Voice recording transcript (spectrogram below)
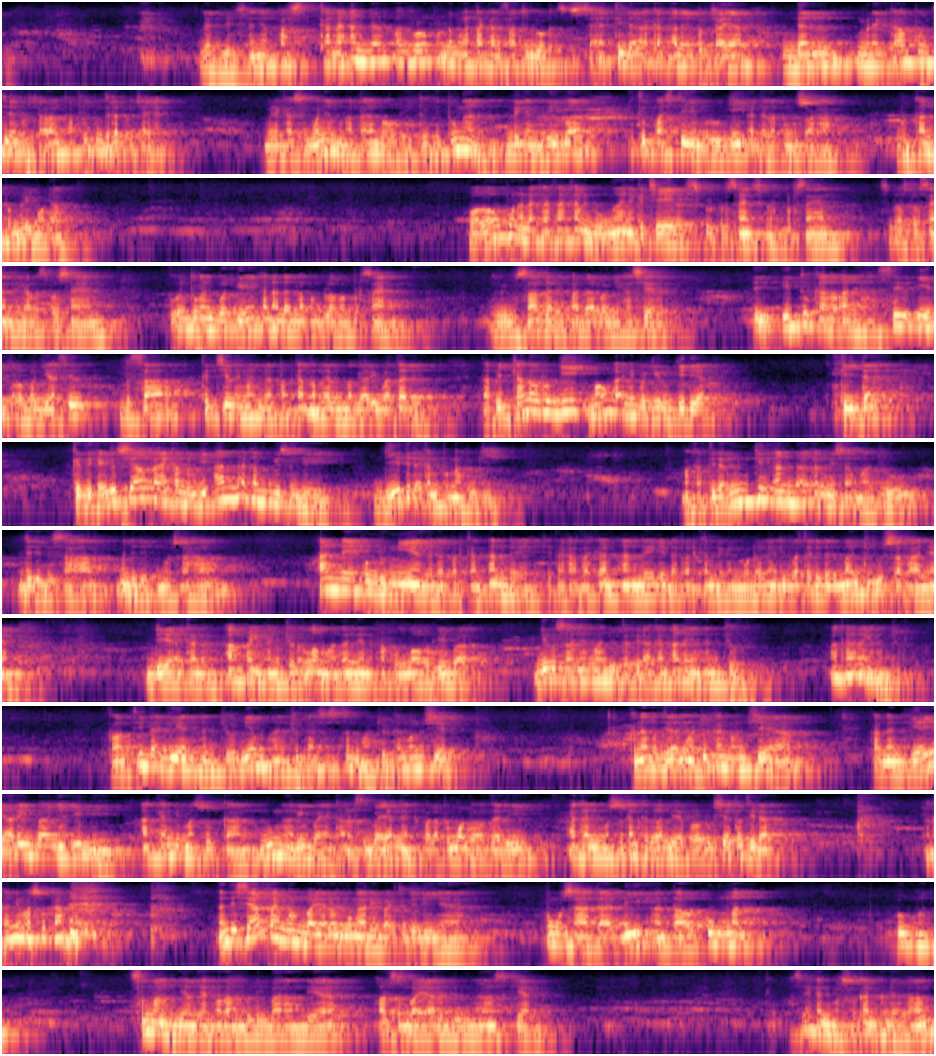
Dan biasanya pas Karena Anda walaupun Anda mengatakan Satu dua kasus Saya tidak akan ada yang percaya Dan mereka pun tidak percaya Orang kafir pun tidak percaya. Mereka semuanya mengatakan bahwa hitung-hitungan dengan riba itu pasti yang rugi adalah pengusaha, bukan pemberi modal. Walaupun Anda katakan bunganya kecil 10%, 9%, 11%, 13%, keuntungan buat dia kan ada 88%. Lebih besar daripada bagi hasil. Itu kalau ada hasil, iya kalau bagi hasil besar, kecil memang didapatkan oleh lembaga riba tadi. Tapi kalau rugi, mau nggak ini bagi rugi dia? Tidak. Ketika itu siapa yang akan rugi? Anda akan rugi sendiri. Dia tidak akan pernah rugi. Maka tidak mungkin Anda akan bisa maju menjadi besar, menjadi pengusaha. Andai pun dunia yang dapatkan andai kita katakan andai dia dapatkan dengan modal yang dibatasi dan maju usahanya dia akan apa yang hancur Allah mengatakan yang riba dia usahanya maju tapi akan ada yang hancur. Akan ada yang hancur. Kalau tidak dia yang hancur, dia menghancurkan sistem, menghancurkan manusia. Kenapa tidak menghancurkan manusia? Karena biaya ribanya ini akan dimasukkan bunga riba yang akan harus dibayarnya kepada pemodal tadi akan dimasukkan ke dalam biaya produksi atau tidak? Akan dimasukkan. Nanti siapa yang membayar bunga riba itu jadinya? pengusaha tadi atau umat umat senang dia lihat orang beli barang dia harus membayar bunga sekian. Pasti akan dimasukkan ke dalam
